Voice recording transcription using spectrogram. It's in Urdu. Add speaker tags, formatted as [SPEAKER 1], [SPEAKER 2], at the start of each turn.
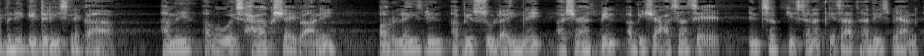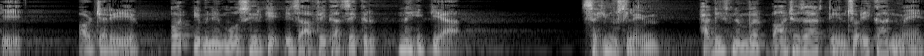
[SPEAKER 1] ابن ادریس نے کہا، ہمیں ابو اسحاق شیبانی اور لئیس بن ابی سلیم نے اشعث بن ابی شعثہ سے ان سب کی سنت کے ساتھ حدیث بیان کی اور جریر اور ابن موسیر کے اضافے کا ذکر نہیں کیا۔ صحیح مسلم، حدیث نمبر پانچ ہزار تین سو اکانوے۔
